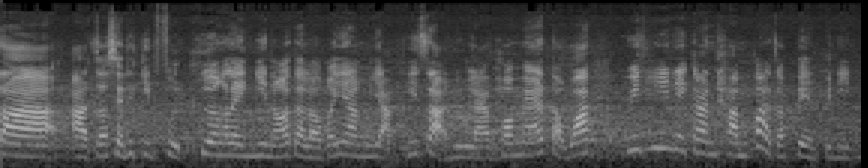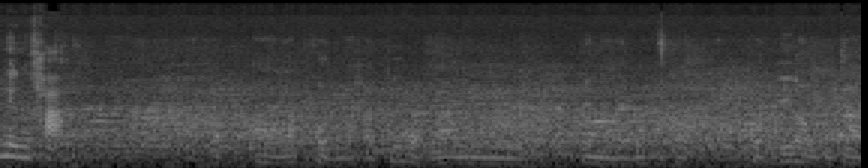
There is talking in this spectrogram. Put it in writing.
จะอาจจะเศรษฐกิจฝืดเคืองอะไรอย่างนี้เนาะแต่เราก็ยังอยากที่จะดูแลพ่อแม่แต่ว่าวิธีในการทำก็อาจจะเปลี่ยนไปนิดนึงค่ะอ่าแล้วผลนะครับที่แบบว่ามันเป็นยังไงบ้างครับผลที่เราวิจัย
